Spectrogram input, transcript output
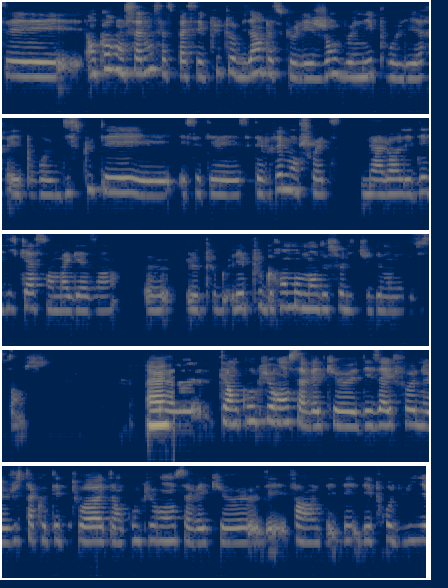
c'est encore en salon, ça se passait plutôt bien parce que les gens venaient pour lire et pour euh, discuter et, c'était c'était vraiment chouette. Mais alors les dédicaces en magasin, euh, le les plus grands moments de solitude de mon existence. Ah euh, t'es en concurrence avec des iPhones juste à côté de toi, t'es en concurrence avec des, des, des, des, produits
